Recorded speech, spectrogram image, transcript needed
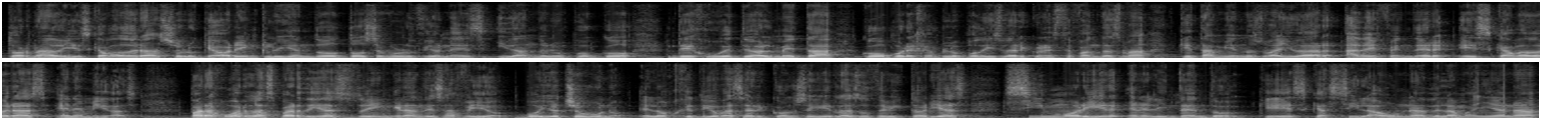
tornado y excavadora Solo que ahora incluyendo dos evoluciones y dándole un poco de jugueteo al meta Como por ejemplo podéis ver con este fantasma que también nos va a ayudar a defender excavadoras enemigas. Para jugar las partidas estoy en gran desafío Voy 8-1, el objetivo va a ser conseguir las 12 victorias sin morir en el intento Que es casi la una de la mañana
